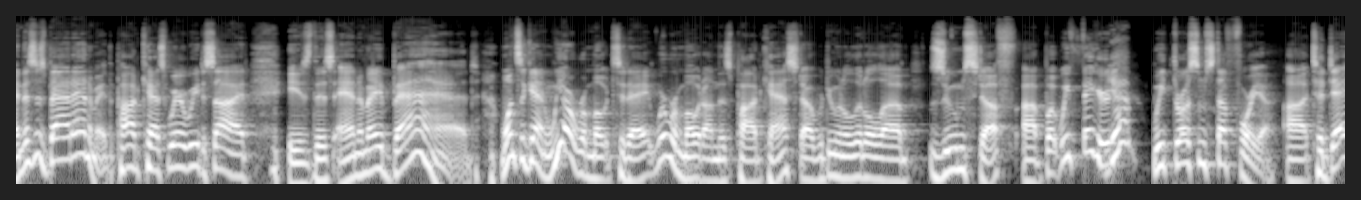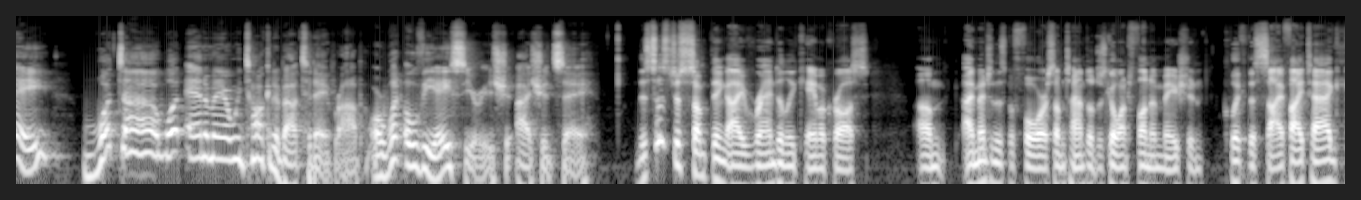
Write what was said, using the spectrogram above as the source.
And this is Bad Anime, the podcast where we decide is this anime bad? Once again, we are remote today. We're remote on this podcast. Uh, we're doing a little uh, Zoom stuff, uh, but we figured Yeah. we'd throw some stuff for you. Uh, today, what uh, what anime are we talking about today, Rob? Or what OVA series, sh- I should say? This is just something I randomly came across. Um, I mentioned this before. Sometimes I'll just go on Funimation, click the sci-fi tag,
